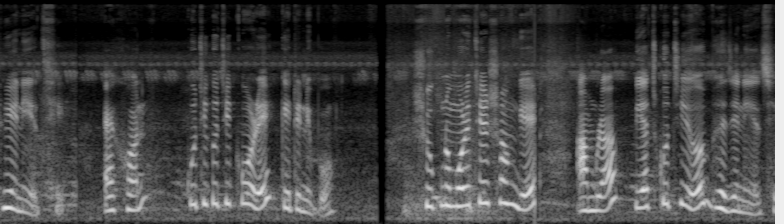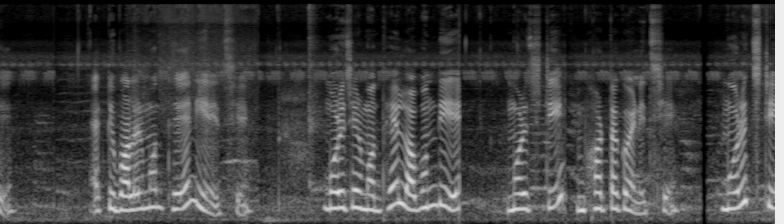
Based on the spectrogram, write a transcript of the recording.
ধুয়ে নিয়েছি। এখন কুচি কুচি করে কেটে নেব। শুকনো মরিচের সঙ্গে আমরা পেঁয়াজ কুচিও ভেজে নিয়েছি। একটি বলের মধ্যে নিয়ে নিচ্ছি। মরিচের মধ্যে লবণ দিয়ে মরিচটি ভর্তা করে নিচ্ছি। মরিচটি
